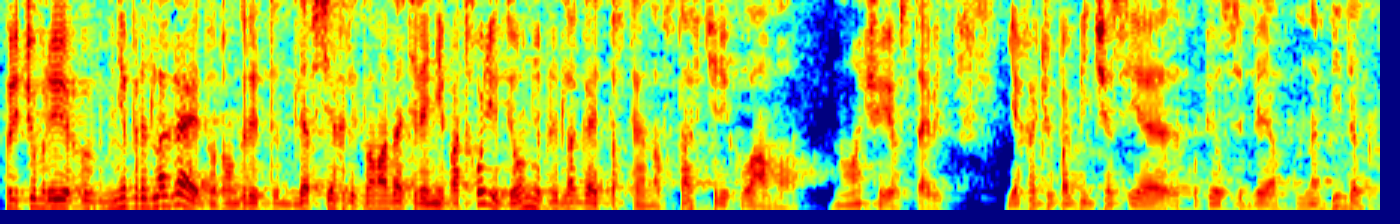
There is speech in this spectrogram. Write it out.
Причем мне предлагает, вот он говорит, для всех рекламодателей не подходит, и он мне предлагает постоянно, вставьте рекламу. Ну а что ее вставить? Я хочу попить, сейчас я купил себе напиток.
